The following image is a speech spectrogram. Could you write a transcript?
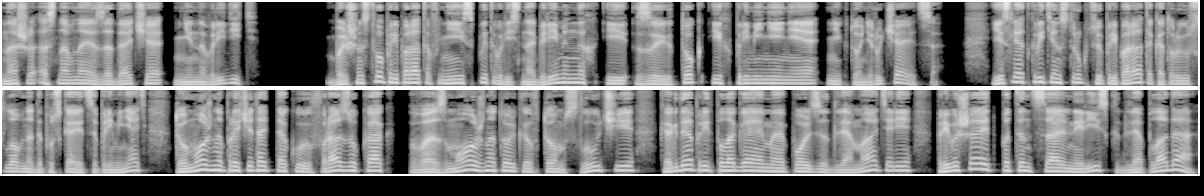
наша основная задача — не навредить. Большинство препаратов не испытывались на беременных, и за итог их применения никто не ручается. Если открыть инструкцию препарата, который условно допускается применять, то можно прочитать такую фразу, как «возможно только в том случае, когда предполагаемая польза для матери превышает потенциальный риск для плода».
